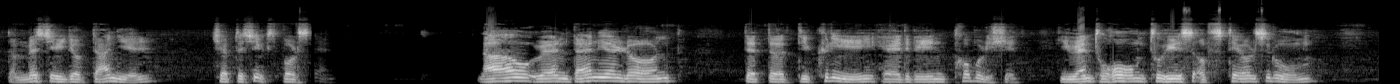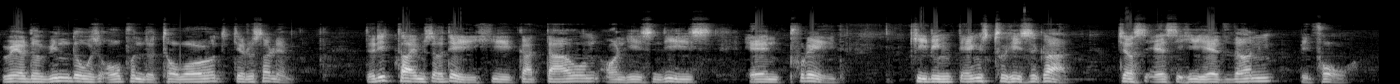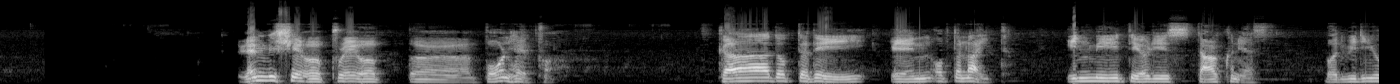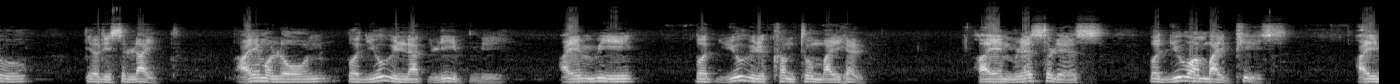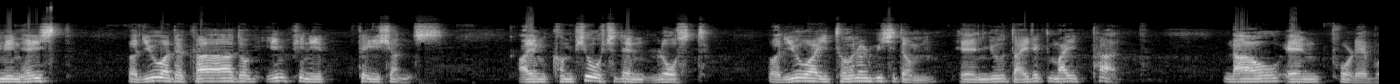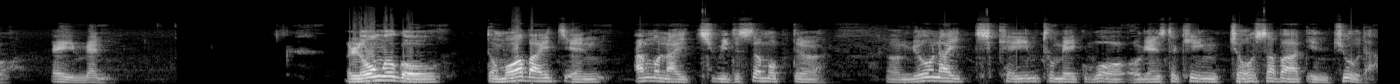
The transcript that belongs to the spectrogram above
the message of Daniel, chapter 6, verse 10. Now, when Daniel learned that the decree had been published, he went home to his upstairs room, where the windows opened toward Jerusalem. Three times a day he got down on his knees and prayed, giving thanks to his God, just as he had done before. Let me share a prayer of uh, Bonhoeffer. God of the day and of the night, in me there is darkness, but with you there is light. I am alone, but you will not leave me. I am weak, but you will come to my help. I am restless, but you are my peace. I am in haste, but you are the God of infinite patience. I am confused and lost, but you are eternal wisdom, and you direct my path, now and forever. Amen. Long ago, the Moabites and Ammonites with some of the uh, Meunites came to make war against King Jehoshaphat in Judah.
